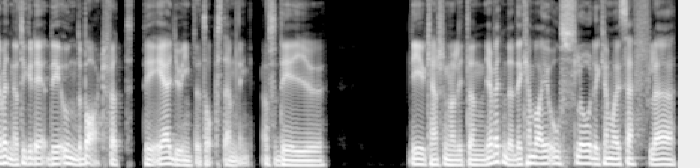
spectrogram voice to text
Jag vet inte, jag tycker det, det är underbart för att det är ju inte toppstämning. Alltså det är ju det är ju kanske någon liten, jag vet inte, det kan vara i Oslo, det kan vara i Säffle,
